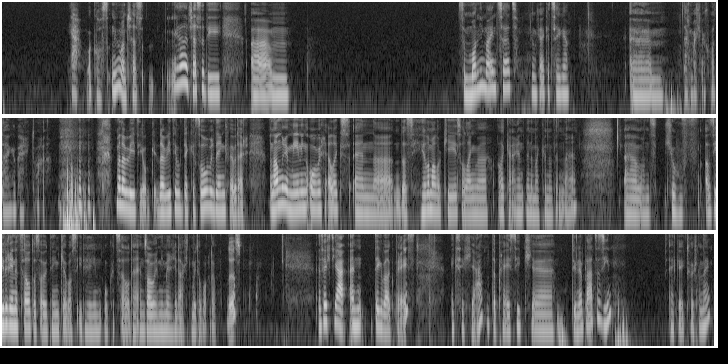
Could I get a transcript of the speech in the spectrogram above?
ja, wat kost het nu? Want Jesse, ja, Jesse die... Um, zijn money mindset, hoe ga ik het zeggen? Um, daar mag nog wat aan gewerkt worden. maar dat weet hij ook. Dat weet hij ook dat ik er zo over denk. We hebben daar een andere mening over, Alex. En uh, dat is helemaal oké, zolang we elkaar in het midden maar kunnen vinden. Hè? Uh, want je hoeft, als iedereen hetzelfde zou denken, was iedereen ook hetzelfde. En zou er niet meer gedacht moeten worden. Dus, en zegt ja, en tegen welke prijs? Ik zeg ja, de prijs die ik je toen heb laten zien. Hij kijkt terug naar mij.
